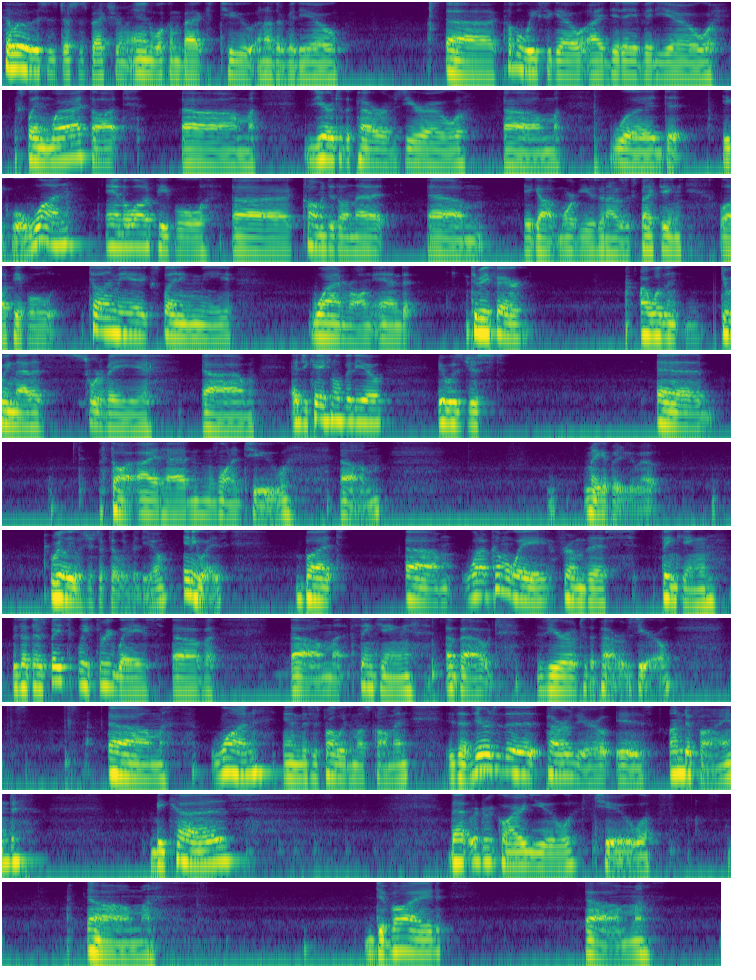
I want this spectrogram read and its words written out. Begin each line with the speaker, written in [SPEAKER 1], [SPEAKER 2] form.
[SPEAKER 1] Hello, this is Justice Backstrom, and welcome back to another video. Uh, a couple weeks ago, I did a video explaining why I thought um, 0 to the power of 0 um, would equal 1, and a lot of people uh, commented on that. Um, it got more views than I was expecting. A lot of people telling me, explaining me why I'm wrong, and to be fair, I wasn't doing that as sort of a um, educational video. It was just a thought I had had and wanted to um, make a video about. Really, it was just a filler video. Anyways, but um, what I've come away from this thinking is that there's basically three ways of um, thinking about 0 to the power of 0. Um, one, and this is probably the most common, is that 0 to the power of 0 is undefined because that would require you to um, divide um,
